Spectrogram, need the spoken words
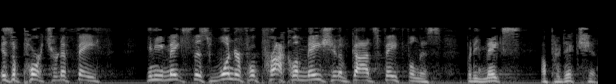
is a portrait of faith, and he makes this wonderful proclamation of God's faithfulness, but he makes a prediction.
